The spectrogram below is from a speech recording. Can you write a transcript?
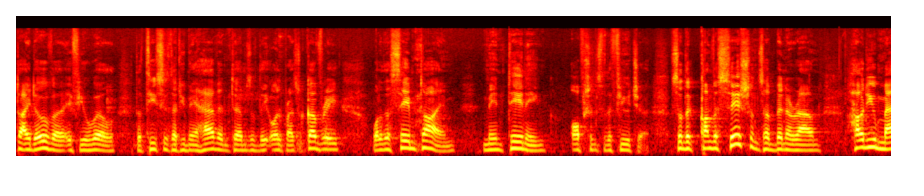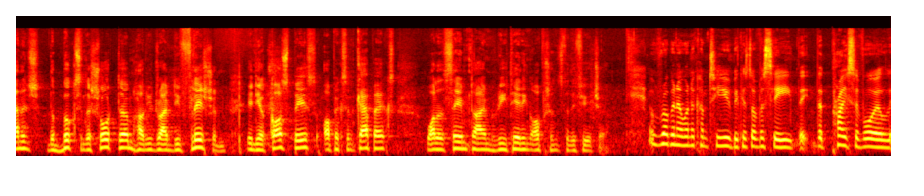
tide over, if you will, the thesis that you may have in terms of the oil price recovery, while at the same time maintaining options for the future. So the conversations have been around how do you manage the books in the short term? How do you drive deflation in your cost base, OPEX and CAPEX, while at the same time retaining options for the future? Robin, I want to come to you because obviously the, the price of oil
